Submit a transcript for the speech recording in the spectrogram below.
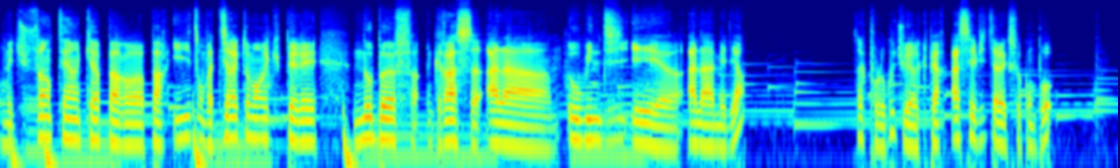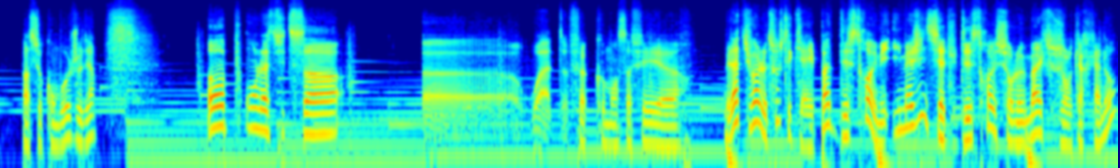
On met du 21k par, euh, par hit. On va directement récupérer nos buffs grâce à la, au Windy et euh, à la Amelia. C'est vrai que pour le coup, tu les récupères assez vite avec ce combo. Enfin, ce combo, je veux dire. Hop, on la suite ça. What the fuck, comment ça fait... Mais là, tu vois, le truc, c'est qu'il n'y avait pas de destroy. Mais imagine s'il y a du destroy sur le max ou sur le Carcano.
